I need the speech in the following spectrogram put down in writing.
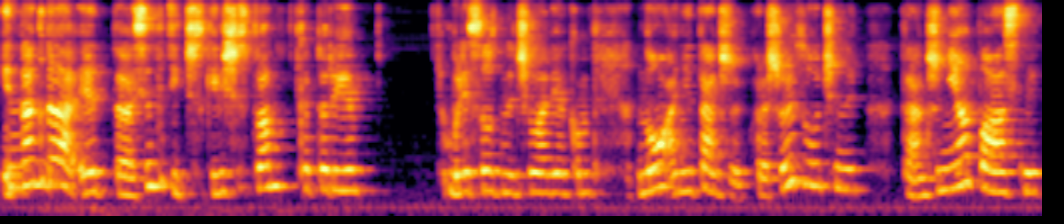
Иногда это синтетические вещества, которые были созданы человеком, но они также хорошо изучены, также не опасны,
